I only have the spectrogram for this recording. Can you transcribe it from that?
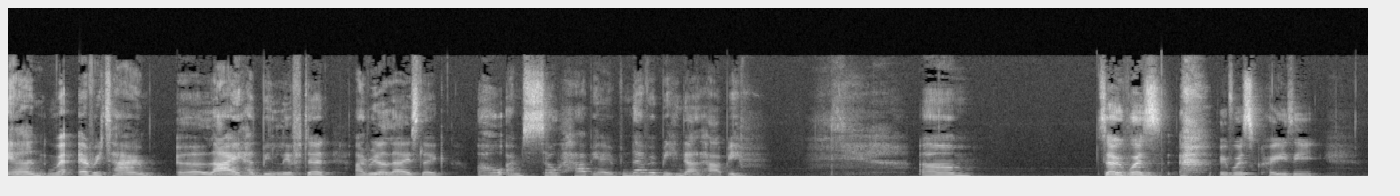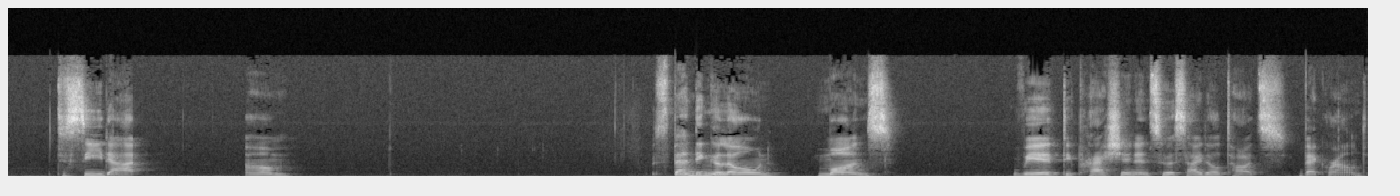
And every time a lie had been lifted, I realized, like, oh, I'm so happy. I've never been that happy. um, so it was, it was crazy to see that. Um, spending alone months with depression and suicidal thoughts background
